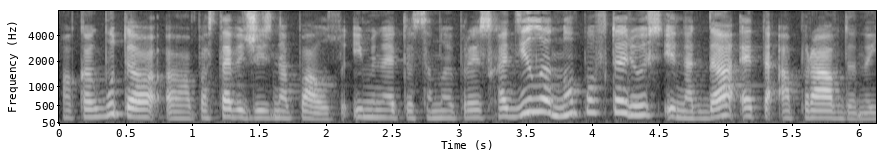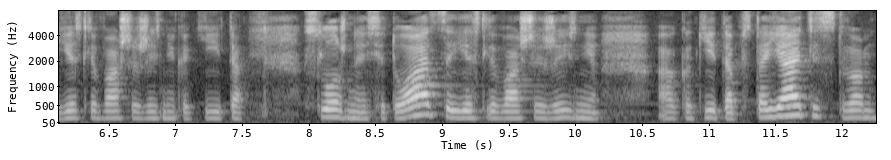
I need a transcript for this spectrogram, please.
как будто а, поставить жизнь на паузу. Именно это со мной происходило, но, повторюсь, иногда это оправдано. Если в вашей жизни какие-то сложные ситуации, если в вашей жизни а, какие-то обстоятельства,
